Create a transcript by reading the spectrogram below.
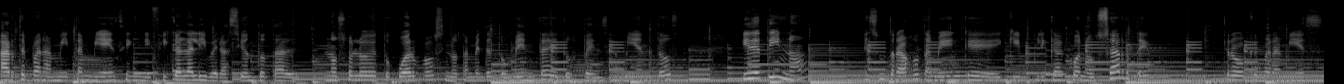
Arte para mí también significa la liberación total, no solo de tu cuerpo, sino también de tu mente, de tus pensamientos y de ti, ¿no? Es un trabajo también que, implica conocerte. Creo que para mí es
